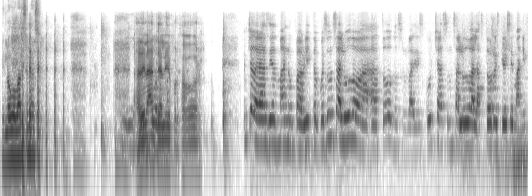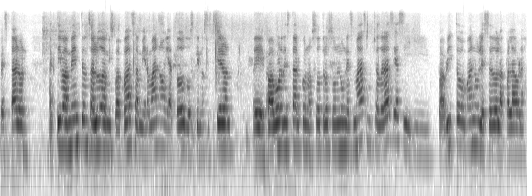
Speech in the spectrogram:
Mi lobo Bárcenas. Adelante, Ale, por favor. Muchas gracias, Manu, Pablito. Pues un saludo a, a, todos nuestros radioescuchas, un saludo a las torres que hoy se manifestaron activamente, un saludo a mis papás, a mi hermano y a todos los que nos hicieron eh, favor de estar con nosotros un lunes más. Muchas gracias y, y, Pablito, Manu, le cedo la palabra.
